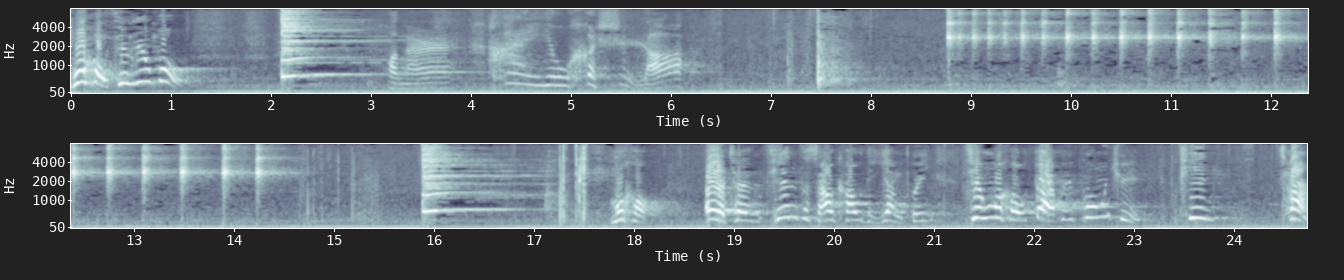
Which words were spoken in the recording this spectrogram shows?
母后请留步。皇儿，还有何事啊？母后，儿臣亲自烧烤的羊腿，请母后带回宫去品尝。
